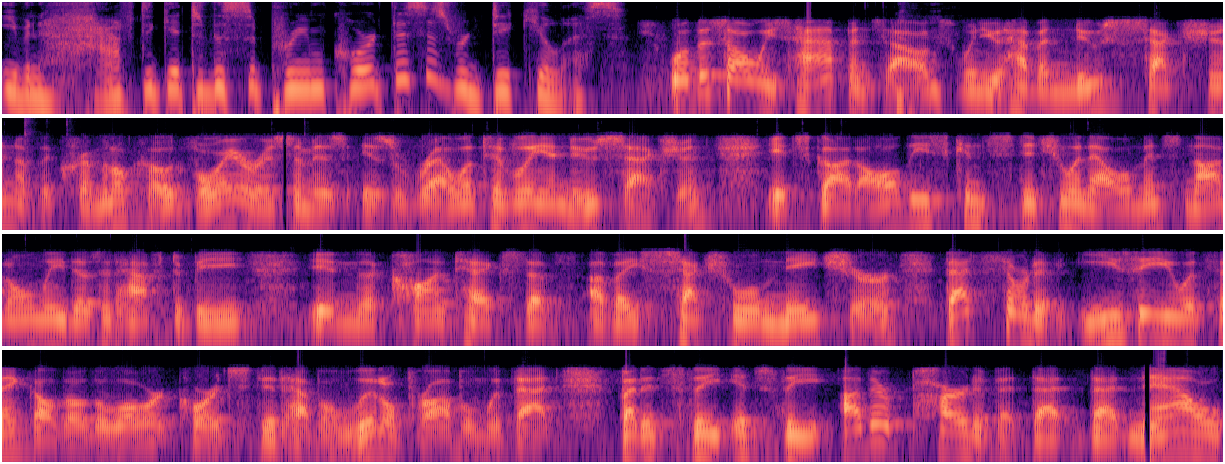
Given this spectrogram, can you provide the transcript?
even have to get to the Supreme Court? This is ridiculous. Well, this always happens, Alex, when you have a new section of the criminal code. Voyeurism is, is relatively a new section. It's got all these constituent elements. Not only does it have to be in the context of, of a sexual nature, that's sort of easy, you would think, although the lower courts did have a little problem with that. But it's the, it's the other part of it that, that now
